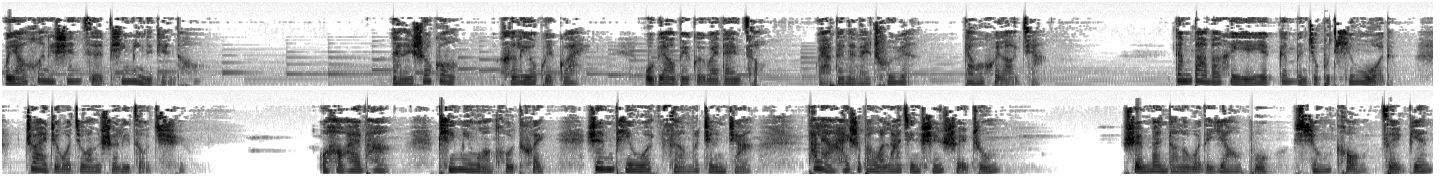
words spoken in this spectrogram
我摇晃着身子拼命的点头。奶奶说过河里有鬼怪，我不要被鬼怪带走，我要等奶奶出院，带我回老家。但爸爸和爷爷根本就不听我的，拽着我就往水里走去。我好害怕，拼命往后退，任凭我怎么挣扎。他俩还是把我拉进深水中，水漫到了我的腰部、胸口、嘴边，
